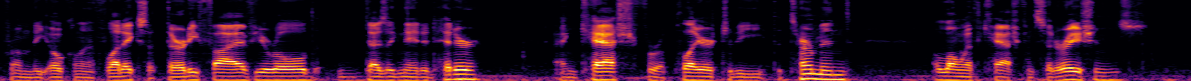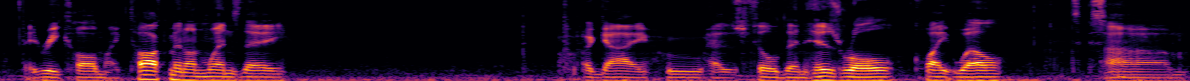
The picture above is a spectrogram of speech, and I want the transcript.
from the Oakland Athletics, a 35-year-old designated hitter, and cash for a player to be determined, along with cash considerations. They recall Mike Tauchman on Wednesday, a guy who has filled in his role quite well. Um,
